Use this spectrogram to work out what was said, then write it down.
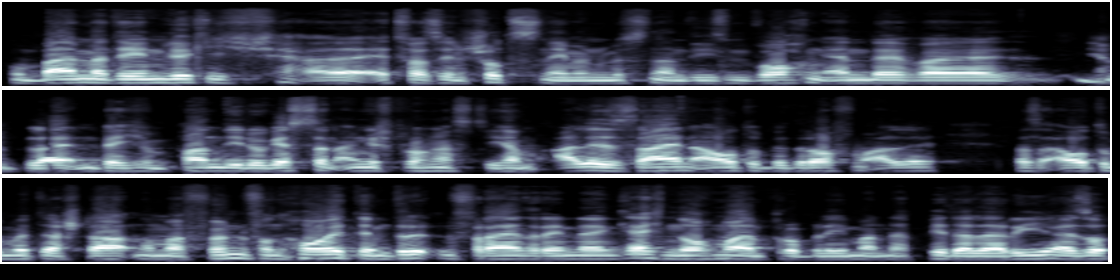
Wobei wir den wirklich äh, etwas in Schutz nehmen müssen an diesem Wochenende, weil ja. die Pleitenpech und Pannen, die du gestern angesprochen hast, die haben alle sein Auto betroffen, alle das Auto mit der Startnummer 5 und heute im dritten freien Rennen gleich nochmal ein Problem an der Pedalerie. Also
